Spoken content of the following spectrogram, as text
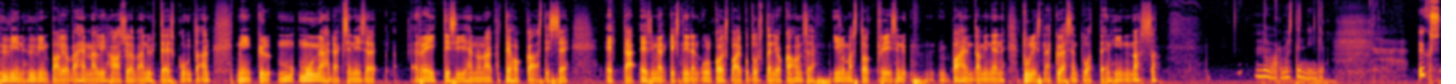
hyvin, hyvin paljon vähemmän lihaa syövään yhteiskuntaan, niin kyllä mun nähdäkseni se reitti siihen on aika tehokkaasti se, että esimerkiksi niiden ulkoisvaikutusten, joka on se ilmastokriisin pahentaminen, tulisi näkyä sen tuotteen hinnassa. No varmasti niinkin. Yksi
